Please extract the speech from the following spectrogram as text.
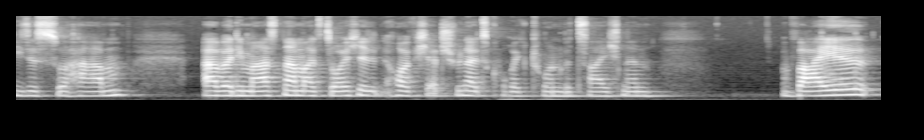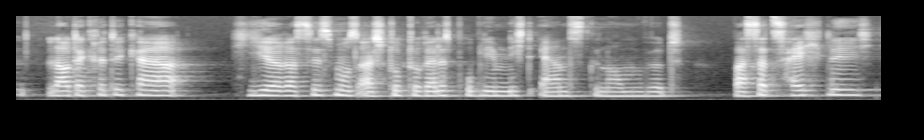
dieses zu haben, aber die Maßnahmen als solche häufig als Schönheitskorrekturen bezeichnen, weil laut der Kritiker hier Rassismus als strukturelles Problem nicht ernst genommen wird, was tatsächlich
